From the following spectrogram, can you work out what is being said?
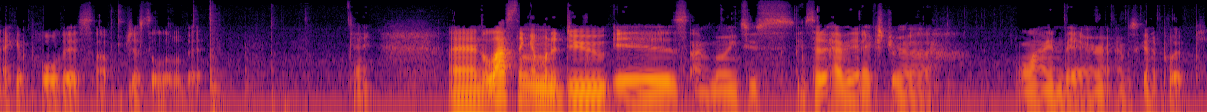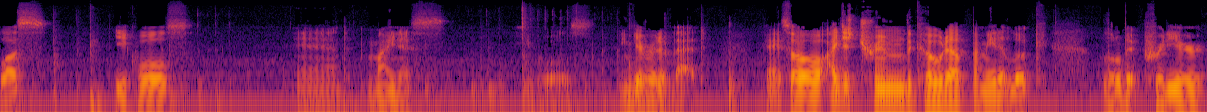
I can pull this up just a little bit. Okay, and the last thing I'm going to do is I'm going to, instead of having that extra line there, I'm just going to put plus equals and minus equals and get rid of that. Okay, so I just trimmed the code up. I made it look a little bit prettier,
